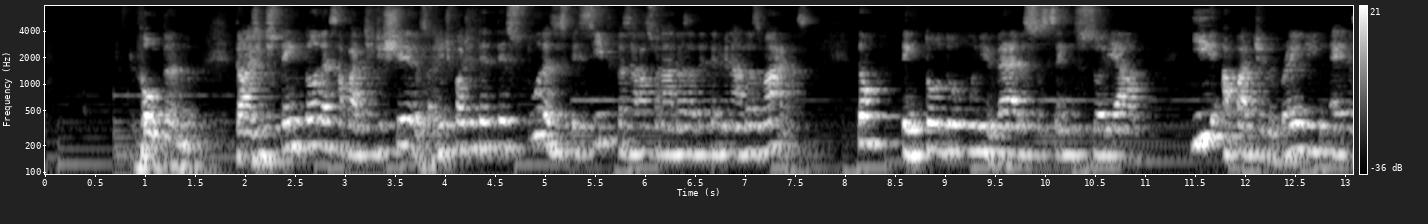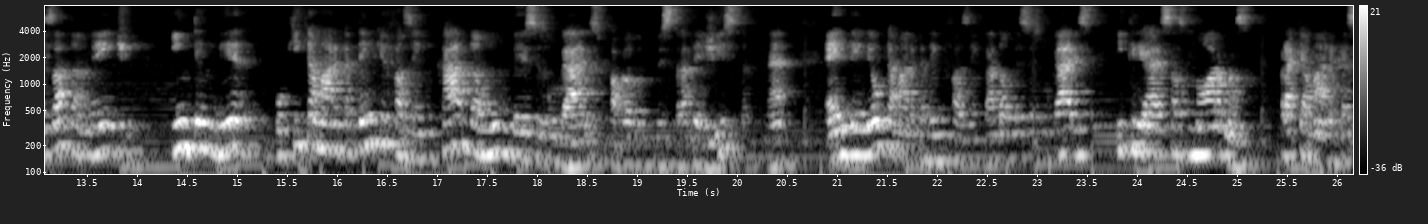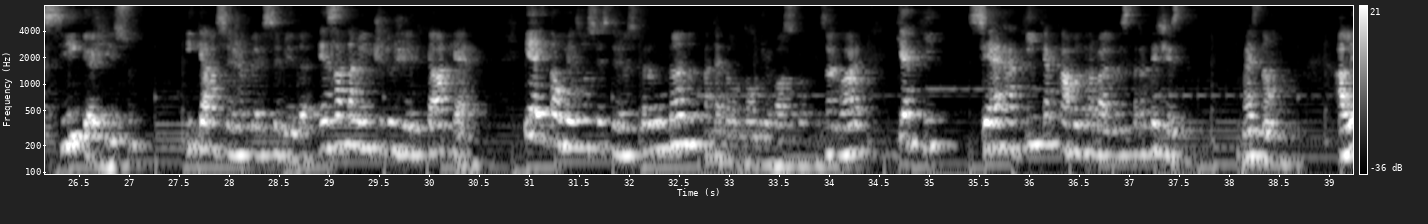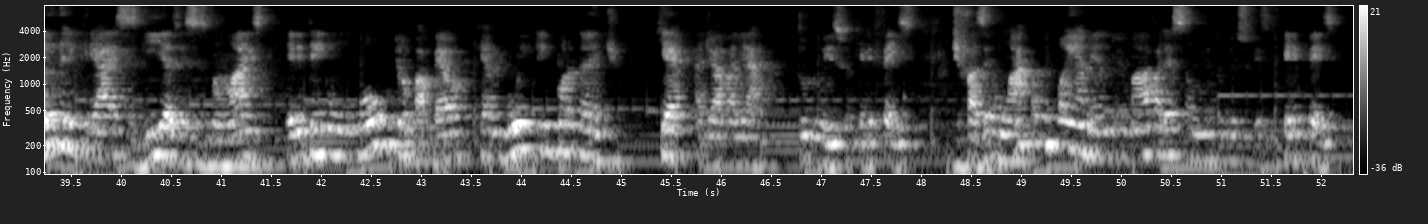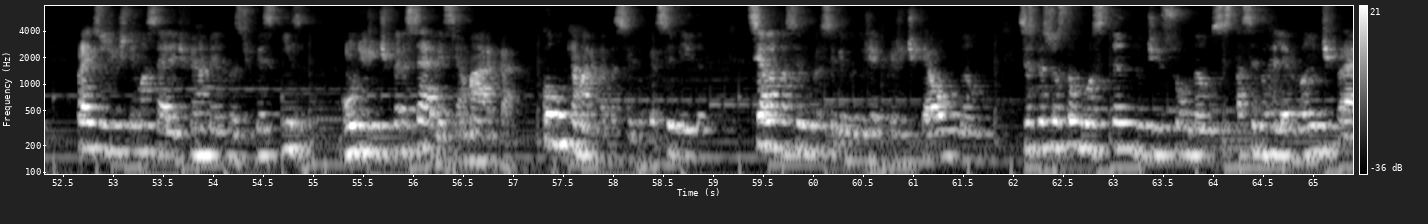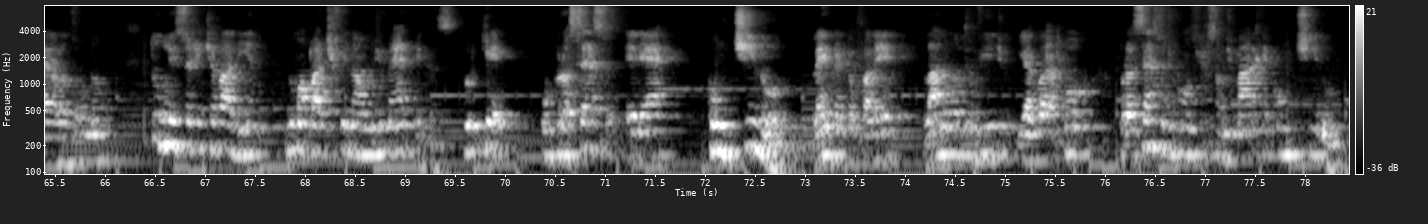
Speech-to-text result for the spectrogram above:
Voltando. Então a gente tem toda essa parte de cheiros, a gente pode ter texturas específicas relacionadas a determinadas marcas. Então tem todo um universo sensorial. E a parte do branding é exatamente entender o que, que a marca tem que fazer em cada um desses lugares, o papel do, estrategista, né? É entender o que a marca tem que fazer em cada um desses lugares e criar essas normas para que a marca siga isso e que ela seja percebida exatamente do jeito que ela quer. E aí talvez você esteja se perguntando, até pelo tom de voz que eu fiz agora, que aqui, se é aqui que acaba o trabalho do estrategista. Mas não. Além dele criar esses guias, esses manuais, ele tem um outro papel que é muito importante, que é a de avaliar tudo isso que ele fez, de fazer um acompanhamento e uma avaliação de tudo isso que ele fez. Para isso a gente tem uma série de ferramentas de pesquisa, onde a gente percebe se a marca, como que a marca está sendo percebida, se ela está sendo percebida do jeito que a gente quer ou não, se as pessoas estão gostando disso ou não, se está sendo relevante para elas ou não. Tudo isso a gente avalia numa parte final de métricas. Por quê? O processo ele é contínuo. Lembra que eu falei lá no outro vídeo e agora há pouco? O processo de construção de marca é contínuo.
